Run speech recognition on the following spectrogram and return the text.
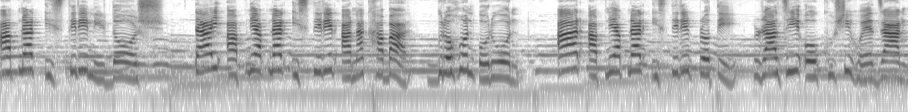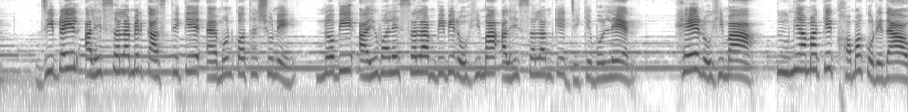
আপনার স্ত্রী নির্দোষ। তাই আপনি আপনার স্ত্রীর আনা খাবার গ্রহণ করুন। আর আপনি আপনার স্ত্রীর প্রতি রাজি ও খুশি হয়ে যান। জিব্রাইল আলহিসাল্লামের কাছ থেকে এমন কথা শুনে নবী আয়ুব আলাইসাল্লাম বিবি রহিমা আলহিসাল্লামকে ডেকে বললেন, হে রহিমা, তুমি আমাকে ক্ষমা করে দাও।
